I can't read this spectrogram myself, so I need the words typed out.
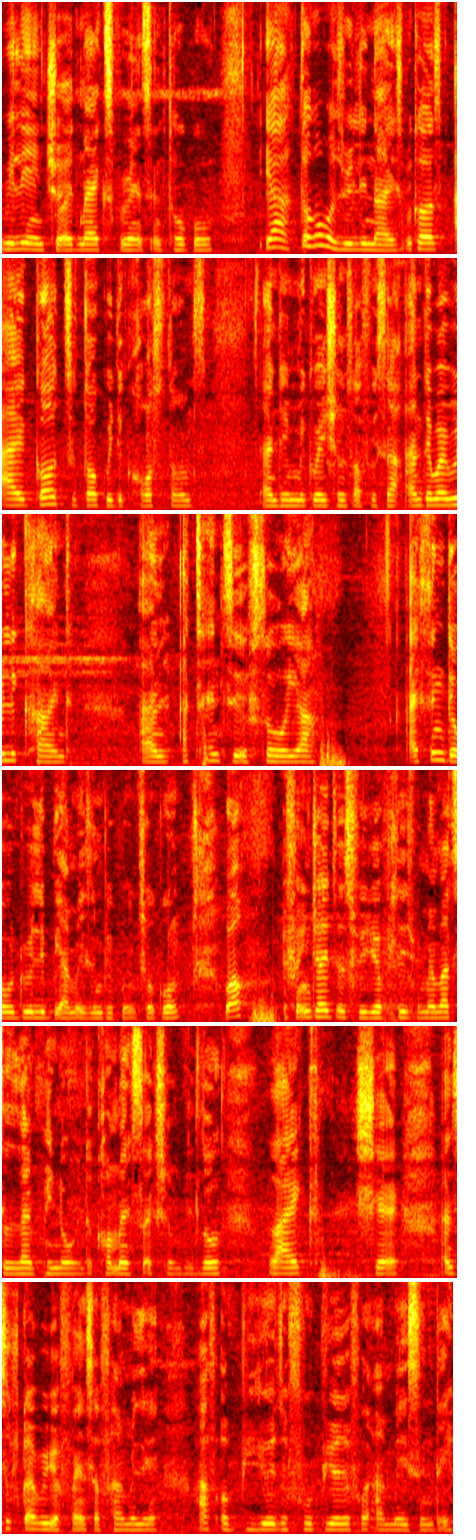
really enjoyed my experience in Togo. Yeah, Togo was really nice because I got to talk with the customs and the immigrations officer and they were really kind and attentive so yeah I think they would really be amazing people in Togo. Well, if you enjoyed this video, please remember to let me know in the comment section below. Like, share, and subscribe with your friends and family. Have a beautiful, beautiful, amazing day.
